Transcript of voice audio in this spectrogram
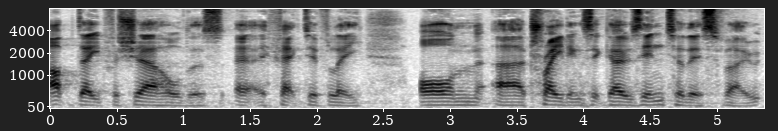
update for shareholders uh, effectively on uh, trading as it goes into this vote.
